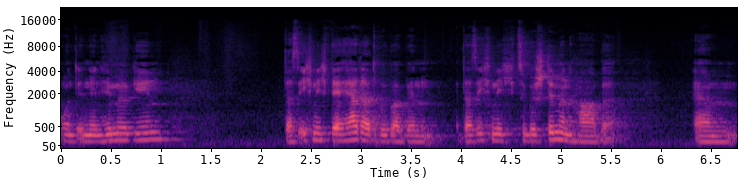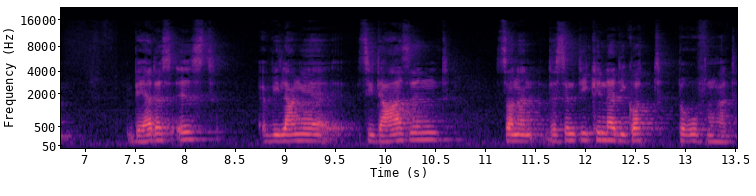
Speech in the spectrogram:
und in den Himmel gehen, dass ich nicht der Herr darüber bin, dass ich nicht zu bestimmen habe, ähm, wer das ist, wie lange sie da sind, sondern das sind die Kinder, die Gott berufen hat,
